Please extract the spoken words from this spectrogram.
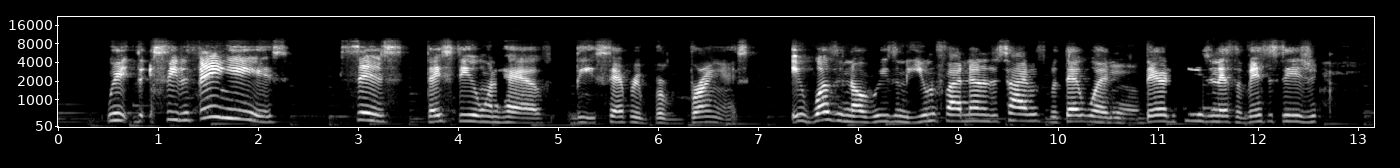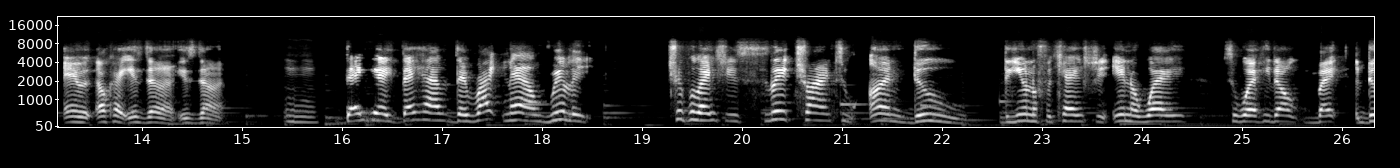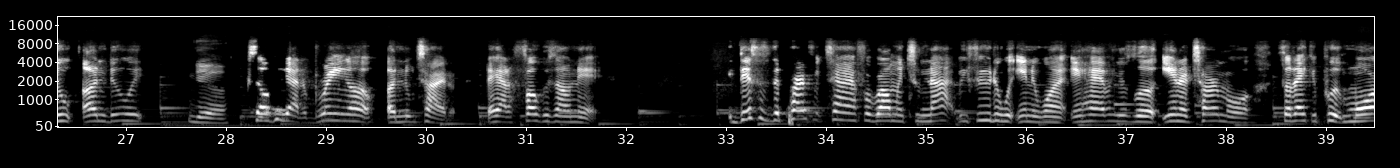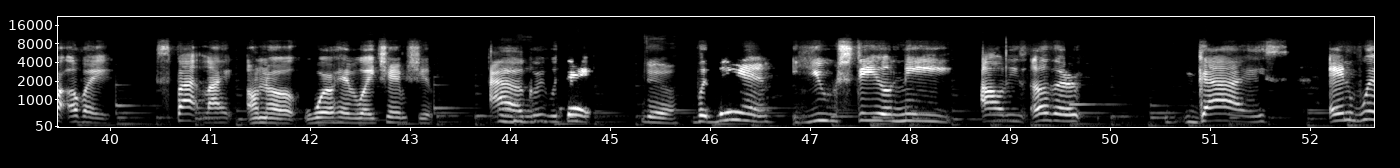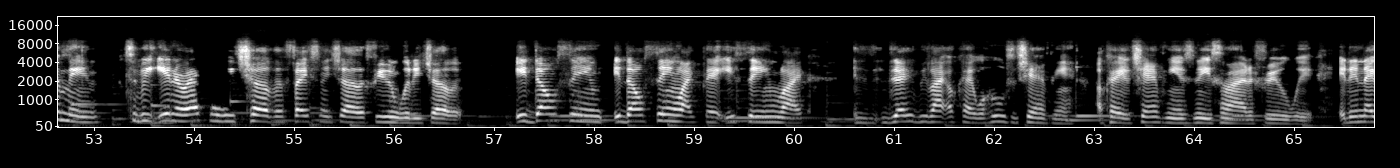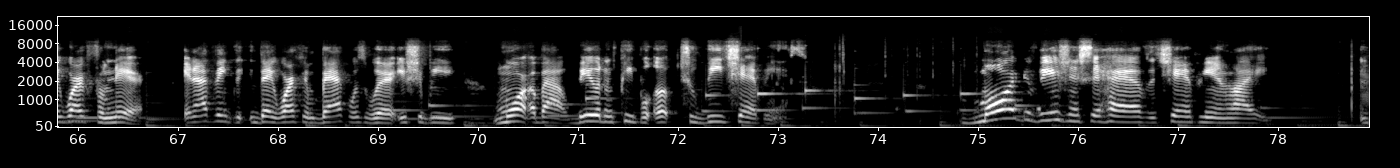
With see, the thing is, since they still want to have these separate br- brands, it wasn't no reason to unify none of the titles. But that wasn't Yeah. their decision. That's a Vince decision. And okay, it's done. It's done hmm they they have they right now really Triple H is slick trying to undo the unification in a way to where he don't make do undo it. Yeah. So he got to bring up a new title. They got to focus on that. This is the perfect time for Roman to not be feuding with anyone and having his little inner turmoil, so they can put more of a spotlight on the World Heavyweight Championship. I Mhm. agree with that. Yeah. But then you still need all these other guys and women to be interacting with each other, facing each other, feuding with each other. It don't seem it don't seem like that. It seemed like they be like, okay, well, who's the champion? Okay, the champions need somebody to feud with, and then they work from there. And I think they working backwards where it should be more about building people up to be champions more divisions should have the champion like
